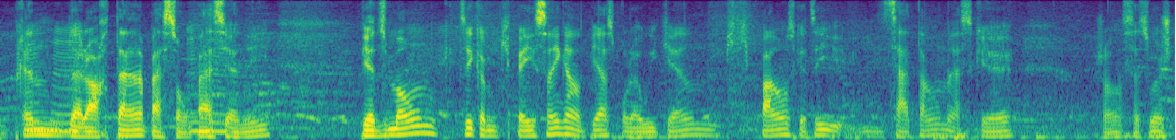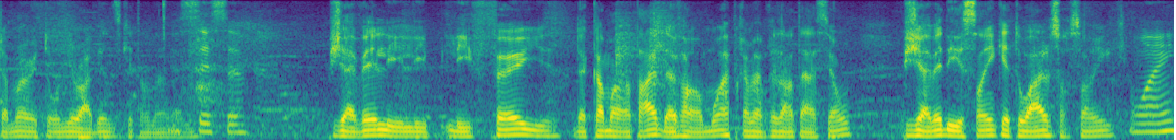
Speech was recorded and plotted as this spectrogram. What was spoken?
Ils prennent Mhm. de leur temps parce qu'ils sont Mhm. passionnés. Puis il y a du monde, tu sais, comme qui paye 50$ pour le week-end, puis qui pense que, tu sais, ils s'attendent à ce que, genre, ce soit justement un Tony Robbins qui est en avant. C'est ça. Puis j'avais les, les- les feuilles de commentaires devant moi après ma présentation. Puis j'avais des 5 étoiles sur 5. Ouais.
